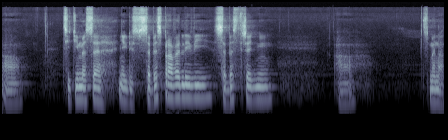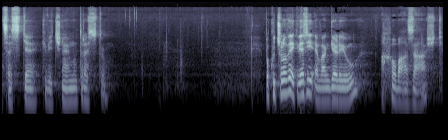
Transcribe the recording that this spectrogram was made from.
A cítíme se někdy sebespravedliví, sebestřední a jsme na cestě k věčnému trestu. Pokud člověk věří evangeliu a chová zášť,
